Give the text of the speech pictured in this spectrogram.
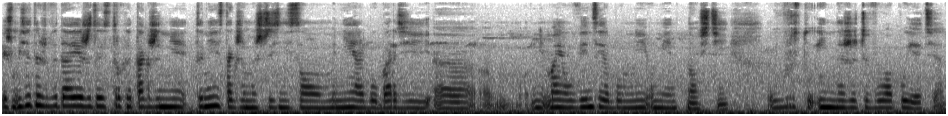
Wiesz, mi się też wydaje, że to jest trochę tak, że nie, to nie jest tak, że mężczyźni są mniej albo bardziej, e, mają więcej albo mniej umiejętności. Po prostu inne rzeczy wyłapujecie.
